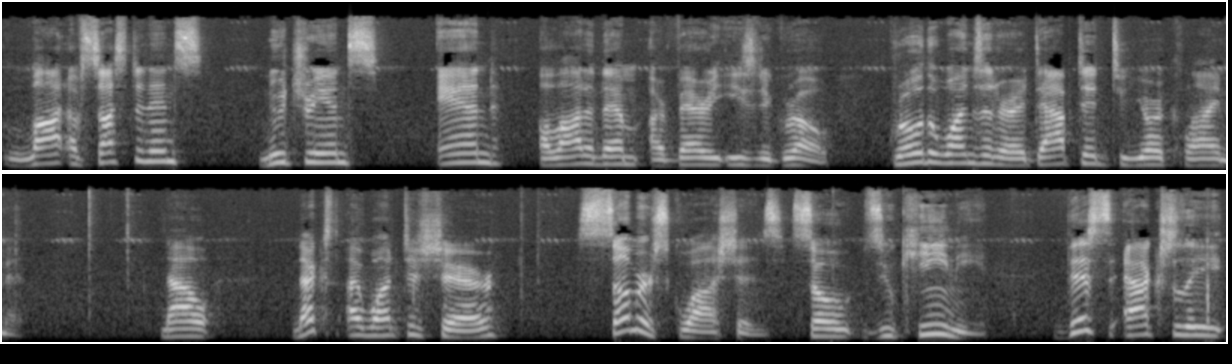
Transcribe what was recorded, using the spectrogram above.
lot of sustenance, nutrients, and a lot of them are very easy to grow. Grow the ones that are adapted to your climate. Now, next I want to share summer squashes, so zucchini. This actually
